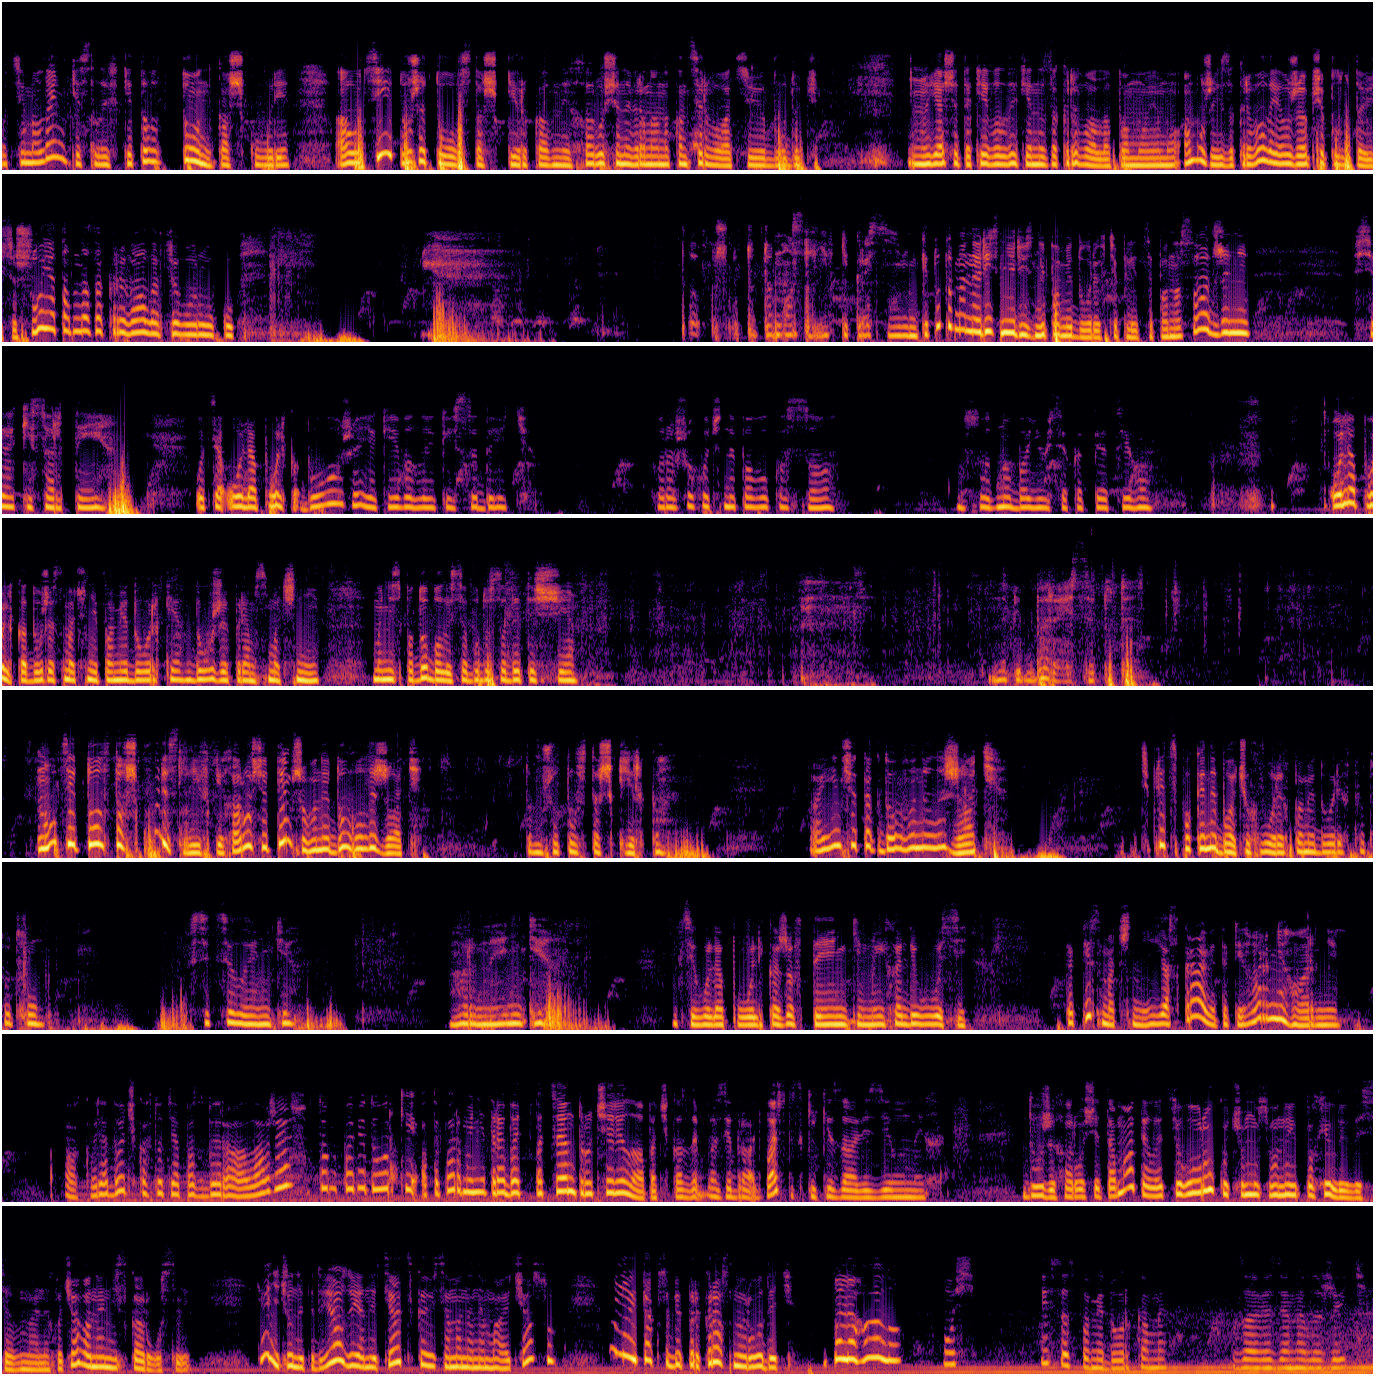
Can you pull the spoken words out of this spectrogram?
Оці маленькі сливки то тонка шкурі, а оці дуже товста шкірка в них. Хороші, мабуть, на консервацію будуть. Ну, я ще такі великі не закривала, по-моєму. А може і закривала, я вже взагалі плутаюся. Що я там не закривала цього року? Так, що тут у нас слівки красивенькі. Тут у мене різні різні помідори в тепліці понасаджені. Всякі сорти. Оця Оля Полька. Боже, який великий сидить. Хорошо, хоч не павукоса. Ну, все одно боюся, капець його. Оля Полька дуже смачні помідорки. Дуже прям смачні. Мені сподобалися, буду садити ще. Не підбереся тут. Ну, ці толстошкурі слівки хороші тим, що вони довго лежать. Тому що товста шкірка. А інші так довго не лежать. В поки не бачу хворих помідорів. Тут тут фу. Всі ціленькі, гарненькі. Оці Оля Полька, жовтенькі, мої халіосі. Такі смачні, яскраві, такі гарні, гарні. Так, в рядочках тут я позбирала вже там помідорки, а тепер мені треба по центру черелапочка зібрати. Бачите, скільки завізі у них. Дуже хороші томати, але цього року чомусь вони похилилися в мене, хоча вони низькорослі. Я нічого не підв'язую, я не цяцькаюся, в мене немає часу. Воно і так собі прекрасно родить. І полягало ось. І все з помідорками, завязями лежить.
